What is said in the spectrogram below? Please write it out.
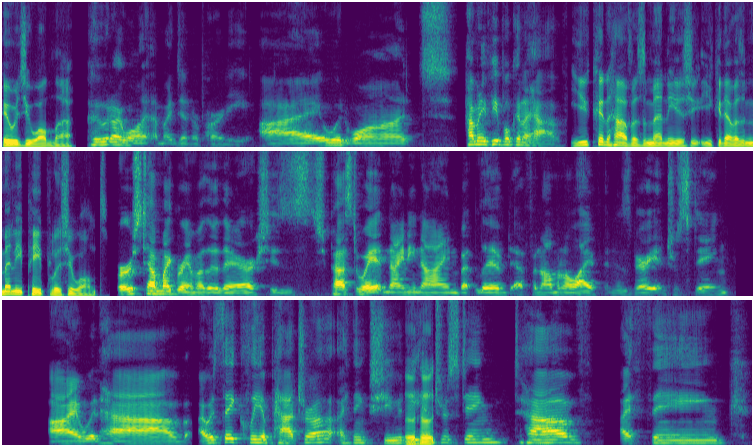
Who would you want there? Who would I want at my dinner party? I would want. How many people can I have? You can have as many as you, you can have as many people as you want. First, have my grandmother there. She's she passed away at 99, but lived a phenomenal life and is very interesting. I would have. I would say Cleopatra. I think she would be Mhm. interesting to have. I think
